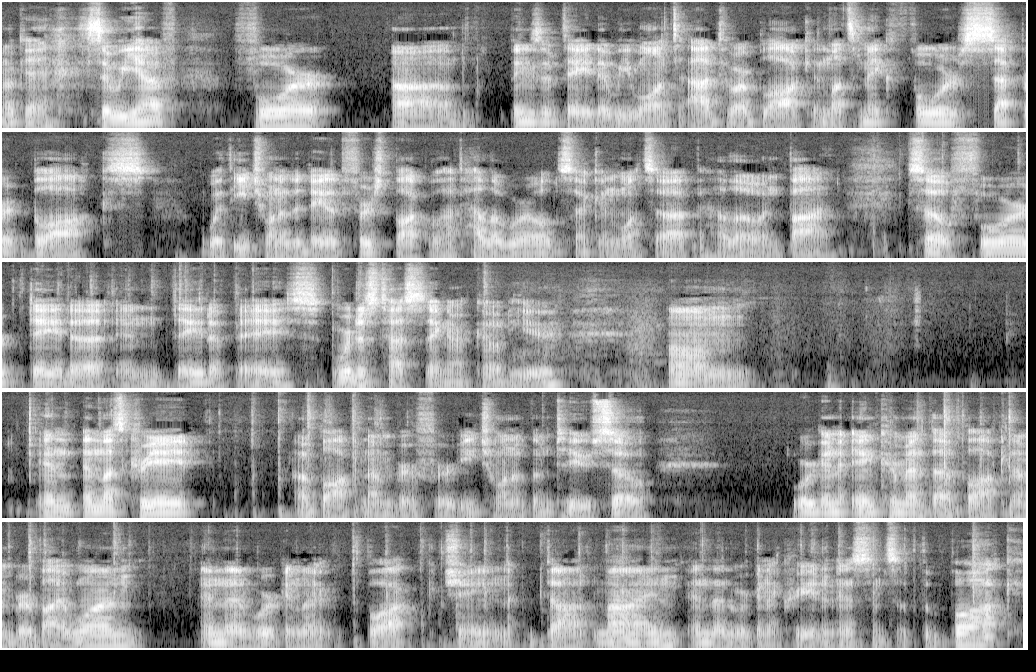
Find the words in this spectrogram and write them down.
Okay, so we have four um, things of data we want to add to our block and let's make four separate blocks with each one of the data. The first block will have hello world, second what's up, hello, and bye. So for data in database, we're just testing our code here. Um, and, and let's create a block number for each one of them too. So we're going to increment that block number by one and then we're gonna blockchain dot mine, and then we're gonna create an instance of the block,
